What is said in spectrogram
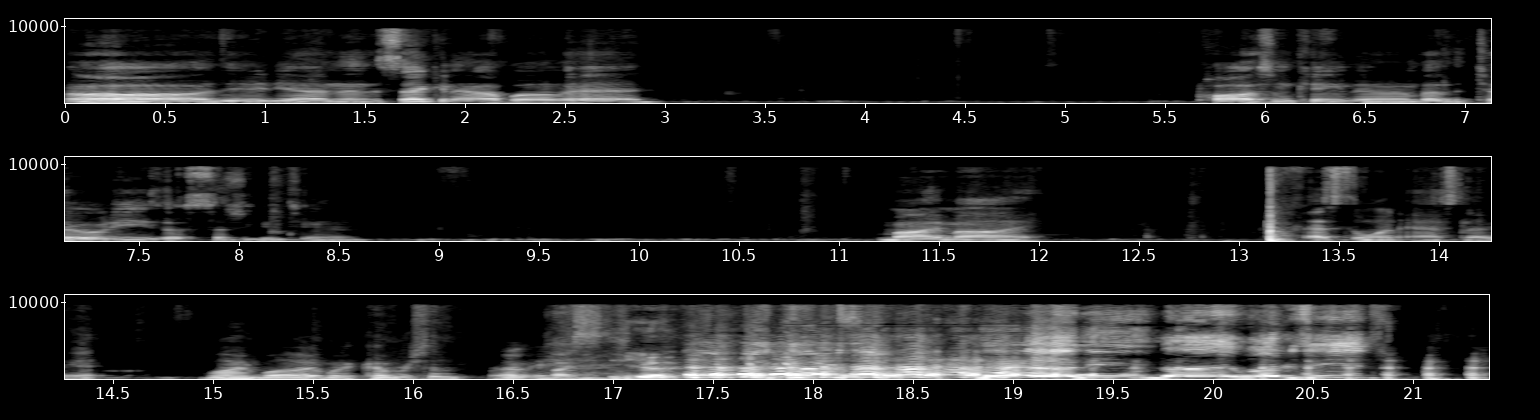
Oh, dude, yeah. And then the second album had Possum Kingdom by the Toadies. That's such a good tune. My My. That's the one, Ass Nugget. Why, why, why, cumbersome? I mean, By- yeah, yeah, dude, by Water's Edge.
